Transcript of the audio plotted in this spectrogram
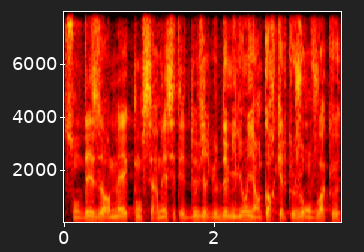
sont désormais concernés. C'était 2,2 millions il y a encore quelques jours. On voit que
